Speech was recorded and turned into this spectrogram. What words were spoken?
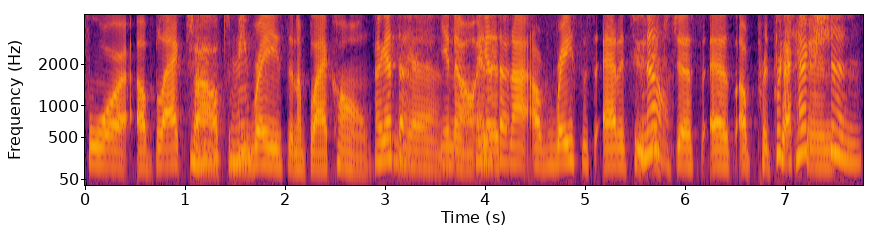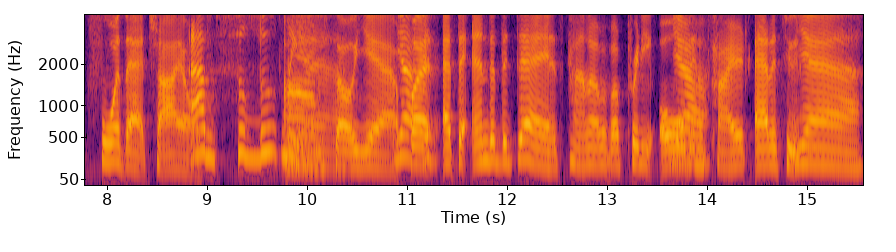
for a black child to be raised in a black home. Mm-hmm, I get that. Yeah. You know, I and it's that. not a racist attitude. No. It's just as a protection, Protection. for that child. Absolutely. Um, so yeah, Yeah, but it- at the end of the day, it's kind of a pretty old Yeah. and tired attitude. Yeah.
